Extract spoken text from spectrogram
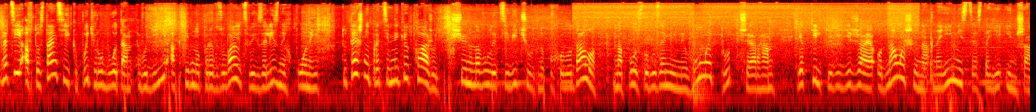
На цій автостанції кипить робота. Водії активно перевзувають своїх залізних коней. Тутешні працівники кажуть, щойно на вулиці відчутно похолодало, на послугу заміни гуми тут черга. Як тільки від'їжджає одна машина, на її місце стає інша.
